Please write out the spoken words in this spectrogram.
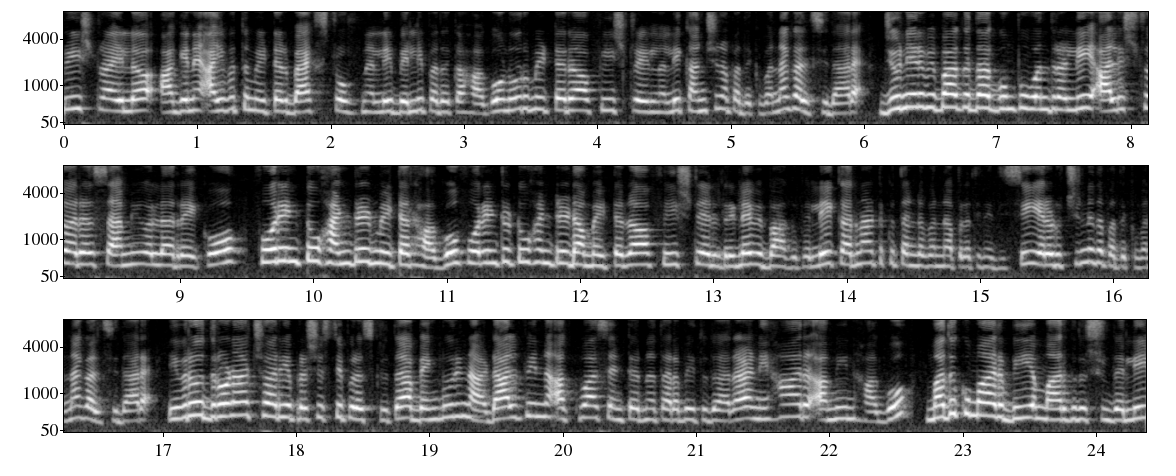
ಫ್ರೀ ಸ್ಟ್ರೈಲ್ ಹಾಗೆಯೇ ಐವತ್ತು ಮೀಟರ್ ಬ್ಯಾಕ್ ಸ್ಟ್ರೋಕ್ನಲ್ಲಿ ಬೆಳ್ಳಿ ಪದಕ ಹಾಗೂ ನೂರು ಮೀಟರ್ ಫ್ರೀ ಸ್ಟೈಲ್ನಲ್ಲಿ ಕಂಚಿನ ಪದಕವನ್ನ ಗಳಿಸಿದ್ದಾರೆ. ಜೂನಿಯರ್ ವಿಭಾಗದ ಗುಂಪು ಒಂದರಲ್ಲಿ ಆಲಿಸ್ಟರ್ ಸ್ಯಾಮ್ಯುಯಲ್ ರೇಕೋ ಫೋರ್ ಇಂಟು ಹಂಡ್ರೆಡ್ ಮೀಟರ್ ಹಾಗೂ four into two hundred metre freestyle relay ವಿಭಾಗದಲ್ಲಿ ಕರ್ನಾಟಕ ತಂಡವನ್ನ ಪ್ರತಿನಿಧಿಸಿ ಎರಡು ಚಿನ್ನದ ಪದಕವನ್ನ ಗಳಿಸಿದ್ದಾರೆ. ಇವರು ದ್ರೋಣಾಚಾರ್ಯ ಪ್ರಶಸ್ತಿ ಪುರಸ್ಕೃತ ಬೆಂಗಳೂರಿನ ಡಾಲ್ಫಿನ್ ಅಕ್ವಾ ಸೆಂಟರ್ನ ತರಬೇತುದಾರ ನಿಹಾರ್ ಅಮೀನ್ ಹಾಗೂ ಮಧುಕುಮಾರ್ ಬಿಎಂ ಮಾರ್ಗದರ್ಶನದಲ್ಲಿ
